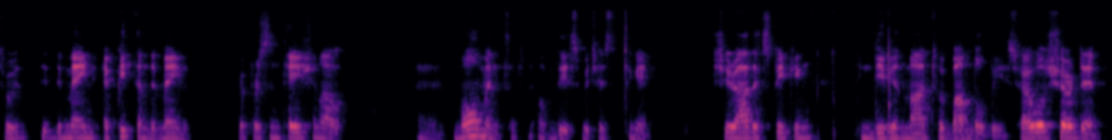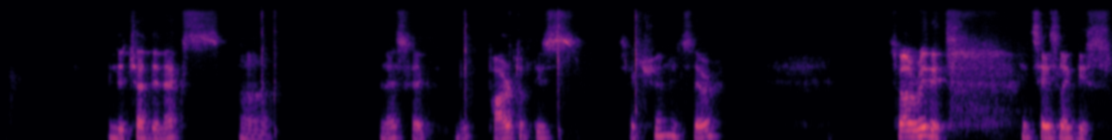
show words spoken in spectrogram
through the, main epitome, the main representational uh, moment of, of this, which is again Sri Radha speaking in Divyonmad to a bumblebee. So I will share the in the chat the next uh, the next part of this section. It's there. So I'll read it. It says like this.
